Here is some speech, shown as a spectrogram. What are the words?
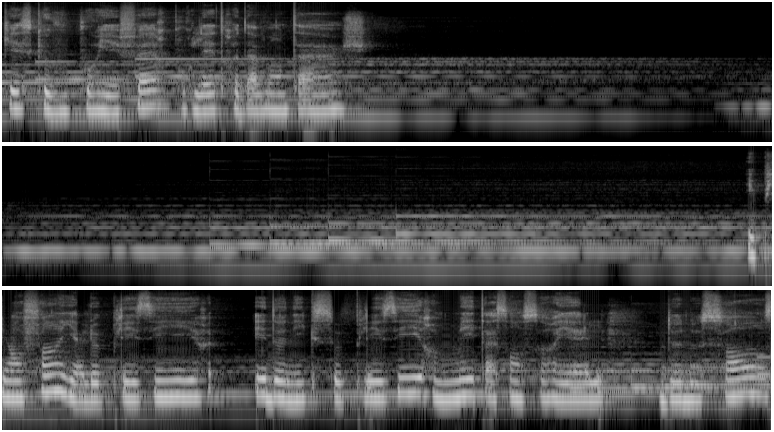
Qu'est-ce que vous pourriez faire pour l'être davantage? Et puis enfin, il y a le plaisir hédonique, ce plaisir métasensoriel de nos sens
